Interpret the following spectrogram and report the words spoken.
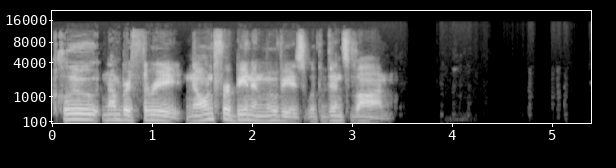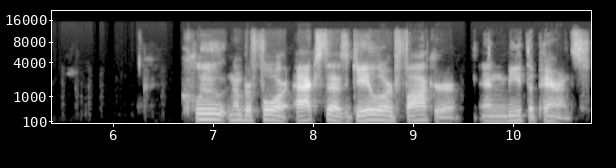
Clue number three, known for being in movies with Vince Vaughn. Clue number four, acts as Gaylord Focker and Meet the Parents.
